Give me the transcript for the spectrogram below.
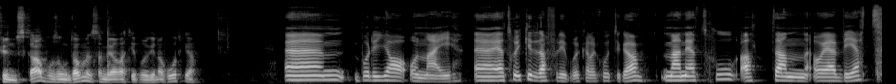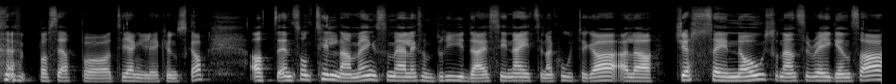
kunnskap hos ungdommen som gjør at de bruker narkotika? Um, både ja og nei. Uh, jeg tror ikke det er derfor de bruker narkotika. Men jeg tror at den, og jeg vet, basert på tilgjengelig kunnskap, at en sånn tilnærming som er liksom bry deg, si nei til narkotika, eller just say no, som Nancy Reagan sa,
